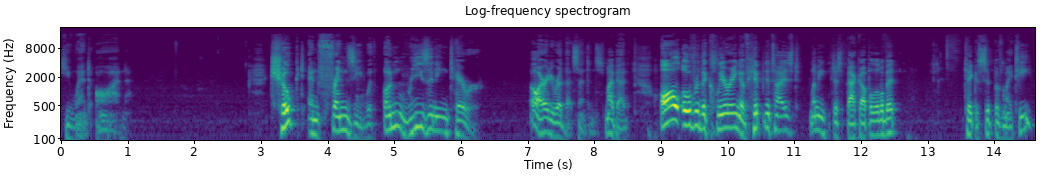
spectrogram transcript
he went on. Choked and frenzied with unreasoning terror. Oh, I already read that sentence. My bad. All over the clearing of hypnotized. Let me just back up a little bit. Take a sip of my tea.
